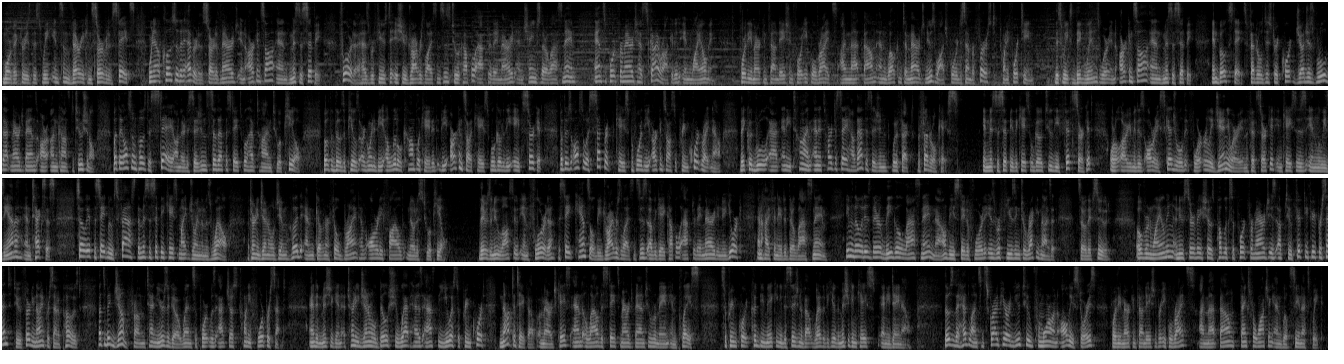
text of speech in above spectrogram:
More victories this week in some very conservative states. We're now closer than ever to the start of marriage in Arkansas and Mississippi. Florida has refused to issue driver's licenses to a couple after they married and changed their last name, and support for marriage has skyrocketed in Wyoming. For the American Foundation for Equal Rights, I'm Matt Baum, and welcome to Marriage News Watch for December 1st, 2014. This week's big wins were in Arkansas and Mississippi. In both states, federal district court judges ruled that marriage bans are unconstitutional, but they also imposed a stay on their decisions so that the states will have time to appeal. Both of those appeals are going to be a little complicated. The Arkansas case will go to the Eighth Circuit, but there's also a separate case before the Arkansas Supreme Court right now. They could rule at any time, and it's hard to say how that decision would affect the federal case. In Mississippi, the case will go to the Fifth Circuit. Oral argument is already scheduled for early January in the Fifth Circuit in cases in Louisiana and Texas. So if the state moves fast, the Mississippi case might join them as well. Attorney General Jim Hood and Governor Phil Bryant have already filed notice to appeal. There's a new lawsuit in Florida. The state canceled the driver's licenses of a gay couple after they married in New York and hyphenated their last name. Even though it is their legal last name now, the state of Florida is refusing to recognize it, so they've sued. Over in Wyoming, a new survey shows public support for marriage is up to 53% to 39% opposed. That's a big jump from 10 years ago when support was at just 24%. And in Michigan, Attorney General Bill Schuette has asked the U.S. Supreme Court not to take up a marriage case and allow the state's marriage ban to remain in place. Supreme Court could be making a decision about whether to hear the Michigan case any day now. Those are the headlines. Subscribe here on YouTube for more on all these stories. For the American Foundation for Equal Rights, I'm Matt Baum. Thanks for watching, and we'll see you next week.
